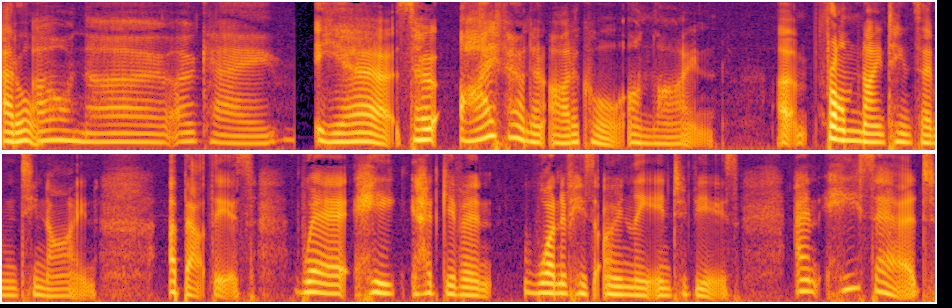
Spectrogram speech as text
at all. Oh no. Okay. Yeah. So I found an article online um, from 1979 about this where he had given one of his only interviews. And he said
